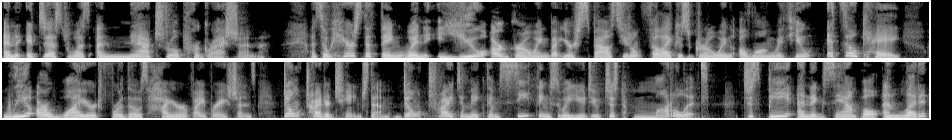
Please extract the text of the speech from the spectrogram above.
And it just was a natural progression. And so here's the thing when you are growing, but your spouse you don't feel like is growing along with you, it's okay. We are wired for those higher vibrations. Don't try to change them. Don't try to make them see things the way you do. Just model it. Just be an example and let it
